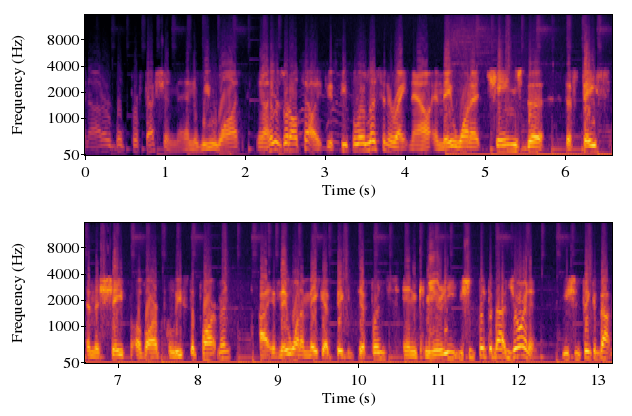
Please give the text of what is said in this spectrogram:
an honorable profession and we want you know here's what i'll tell you. If people are listening right now and they want to change the the face and the shape of our police department uh, if they want to make a big difference in community you should think about joining. You should think about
